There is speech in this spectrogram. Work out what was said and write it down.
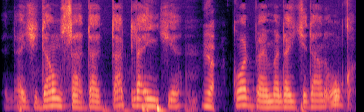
En dat je dan staat, dat, dat lijntje Ja. kort bij, maar dat je dan ook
